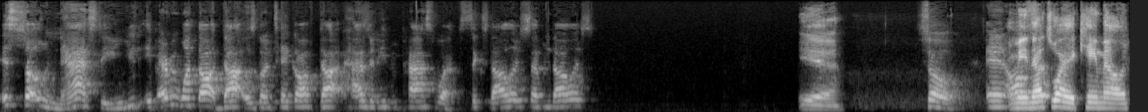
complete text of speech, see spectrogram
it's so nasty. And you, if everyone thought Dot was going to take off, Dot hasn't even passed what six dollars, seven dollars. Yeah. So and I mean, that's why it came out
